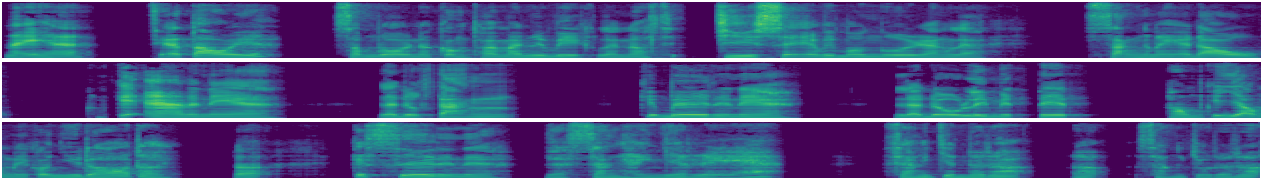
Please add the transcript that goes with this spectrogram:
Này hả? Xẻ tôi á. Xong rồi nó còn thoải mái với việc là nó chia sẻ với mọi người rằng là săn cái này ở đâu? Cái a này nè là được tặng. Cái b này nè là đồ limited. Không cái dòng này có nhiêu đó thôi. Đó. Cái c này nè là săn hàng giá rẻ săn trên đó đó đó săn chỗ đó đó.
